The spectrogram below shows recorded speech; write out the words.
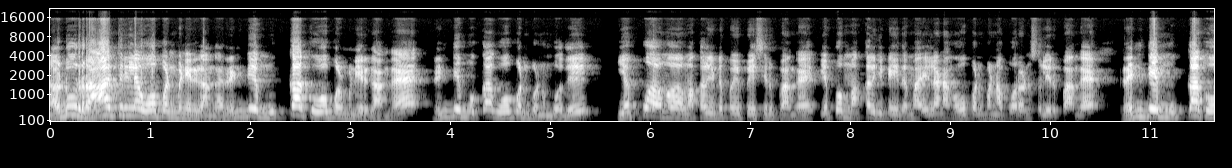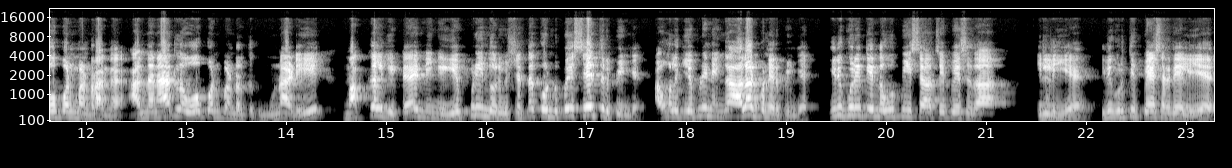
நடு ராத்திரியில ஓபன் பண்ணிருக்காங்க. ரெண்டே முக்காக்கு ஓபன் பண்ணிருக்காங்க. ரெண்டே முக்காக்கு ஓபன் பண்ணும்போது எப்போ அவங்க மக்கள்கிட்ட போய் பேசியிருப்பாங்க? எப்போ மக்கள்கிட்ட இதை இத மாதிரி எல்லாம் நாங்க ஓபன் பண்ண போறோம்னு சொல்லியிருப்பாங்க? ரெண்டே முக்காக்கு ஓபன் பண்றாங்க. அந்த நேரத்துல ஓபன் பண்றதுக்கு முன்னாடி மக்கள்கிட்ட நீங்க எப்படி இந்த ஒரு விஷயத்த கொண்டு போய் சேர்த்திருப்பீங்க? அவங்களுக்கு எப்படி நீங்க அலர்ட் பண்ணிருப்பீங்க? இது குறித்து இந்த ஊபிஎஸ் ஆட்சி பேசுதா? இல்லையே. இது குறித்து பேசுறதே இல்லையே.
